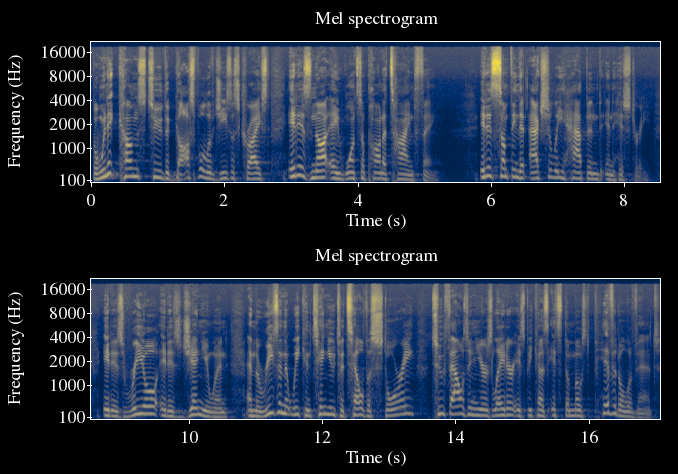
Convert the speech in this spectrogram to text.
But when it comes to the gospel of Jesus Christ, it is not a once upon a time thing. It is something that actually happened in history. It is real, it is genuine. And the reason that we continue to tell the story 2,000 years later is because it's the most pivotal event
